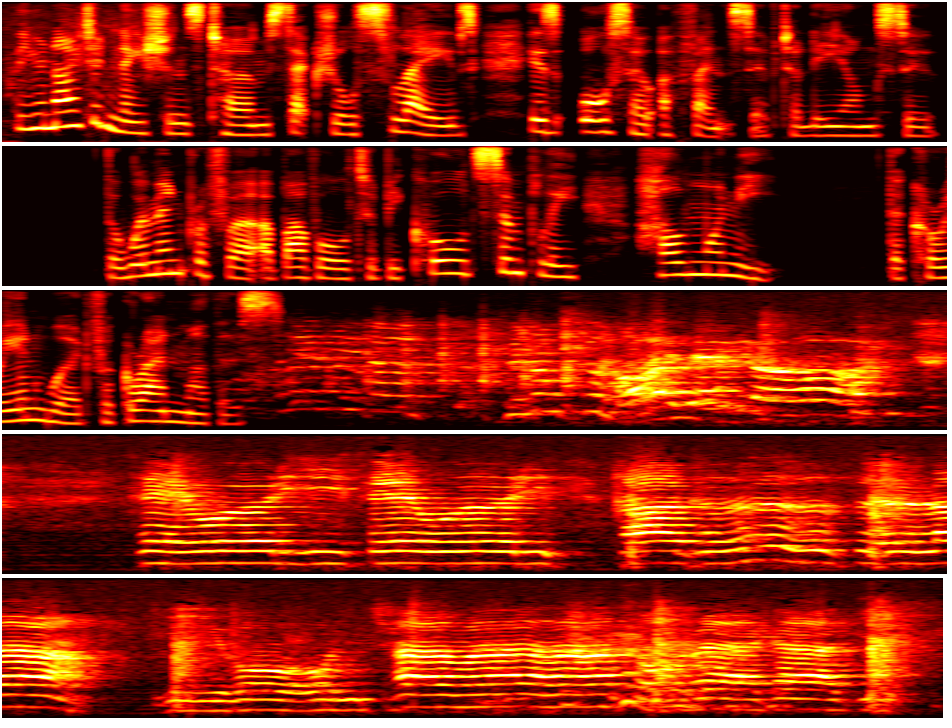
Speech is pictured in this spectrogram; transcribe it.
The United Nations term sexual slaves is also offensive to Lee Yong Soo. The women prefer above all to be called simply halmoni, the Korean word for grandmothers.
